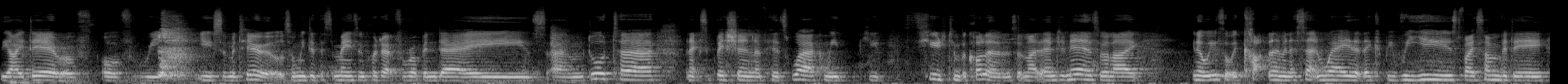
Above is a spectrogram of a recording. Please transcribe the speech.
the idea of, of reuse of materials. And we did this amazing project for Robin Day's um, daughter, an exhibition of his work, and we hu- huge timber columns, and like the engineers were like, you know, we thought we'd cut them in a certain way that they could be reused by somebody,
